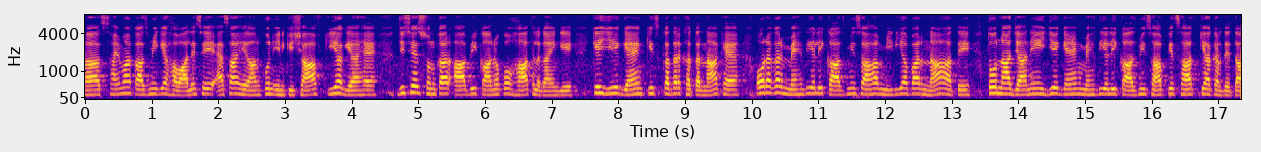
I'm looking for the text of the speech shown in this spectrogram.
साइमा काजमी के हवाले से ऐसा हैरान कन इंकशाफ किया गया है, जिसे सुनकर आप भी कानों को हाथ लगाएँगे कि ये गैंग किस कदर ख़तरनाक है। और अगर मेहदी अली काजमी साहब मीडिया पर ना आते तो ना जाने ये गैंग मेहदी अली काजमी साहब के साथ क्या कर देता।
